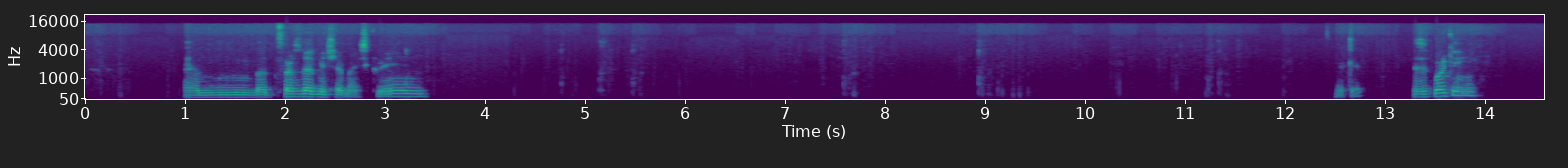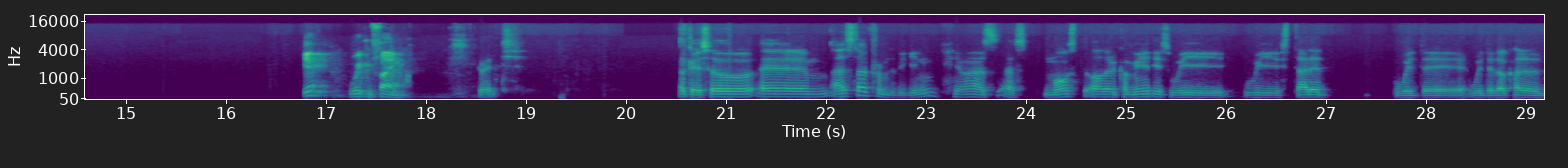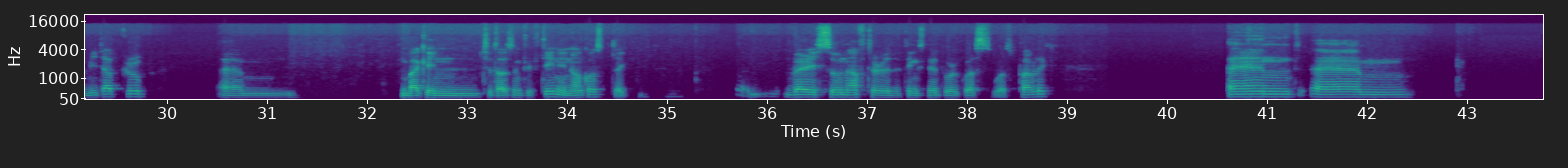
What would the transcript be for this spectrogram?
Um, but first, let me share my screen. Okay, is it working? Yeah, working fine. Great. Okay, so um, I'll start from the beginning. You know, as, as most other communities, we we started with the with the local meetup group um, back in 2015 in August, like very soon after the Things Network was was public, and um,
